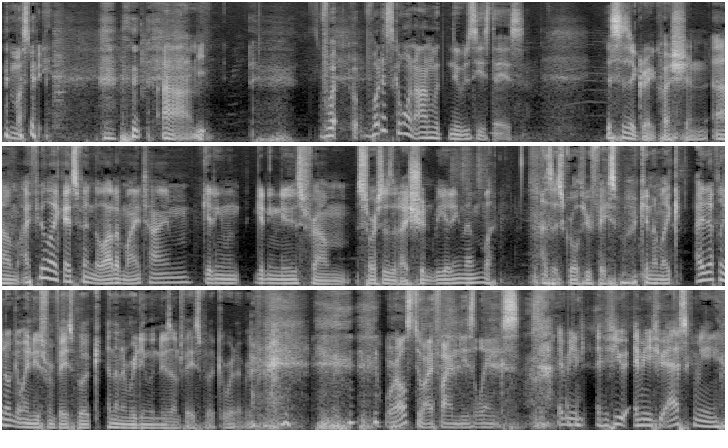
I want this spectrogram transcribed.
It must be. um, what what is going on with news these days? This is a great question. Um, I feel like I spend a lot of my time getting getting news from sources that I shouldn't be getting them. Like as I scroll through Facebook, and I'm like, I definitely don't get my news from Facebook, and then I'm reading the news on Facebook or whatever. Where else do I find these links? I mean, if you, I mean, if you ask me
